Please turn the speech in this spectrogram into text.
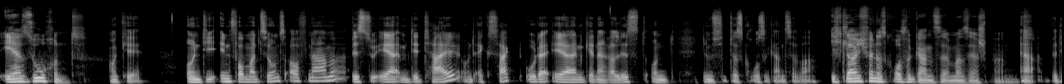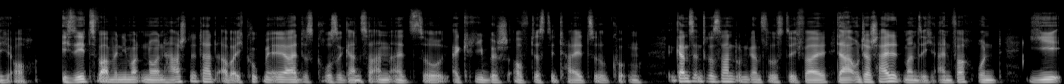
Eher suchend. Okay. Und die Informationsaufnahme, bist du eher im Detail und exakt oder eher ein Generalist und nimmst das große Ganze wahr? Ich glaube, ich finde das große Ganze immer sehr spannend. Ja, bin ich auch ich sehe zwar, wenn jemand einen neuen Haarschnitt hat, aber ich gucke mir eher das große Ganze an, als so akribisch auf das Detail zu gucken. Ganz interessant und ganz lustig, weil da unterscheidet man sich einfach und je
